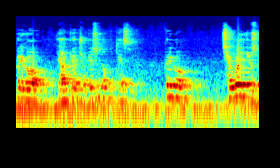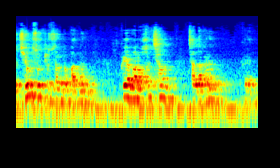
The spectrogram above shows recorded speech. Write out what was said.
그리고 대학교 조교수도 됐습니다. 그리고 최고의 교수, 최우수 교수장도 받는 그야말로 한참 잘 나가는 그런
